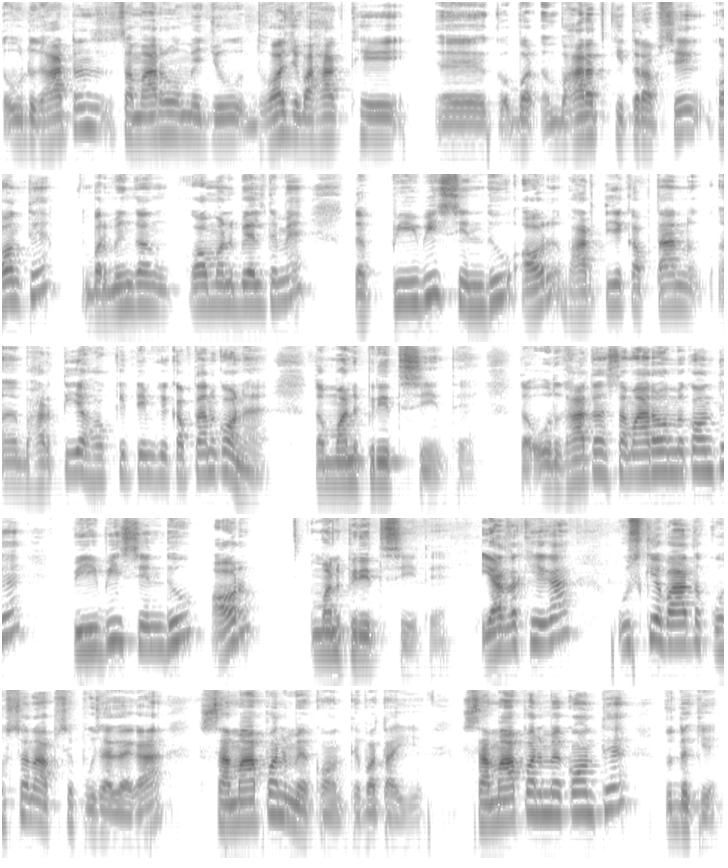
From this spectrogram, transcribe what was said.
तो उद्घाटन समारोह में जो ध्वजवाहक थे भारत की तरफ़ से कौन थे? बर्मिंघम कॉमनवेल्थ में। तो पीवी सिंधु और भारतीय कप्तान भारतीय हॉकी टीम के कप्तान कौन है? तो मनप्रीत सिंह थे। तो उद्घाटन समारोह में कौन थे? पीवी सिंधु और मनप्रीत सिंह थे। याद रखिएगा उसके बाद क्वेश्चन आपसे पूछा जाएगा, समापन में कौन थे? बताइए। समापन में कौन थे? तो देखिए,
